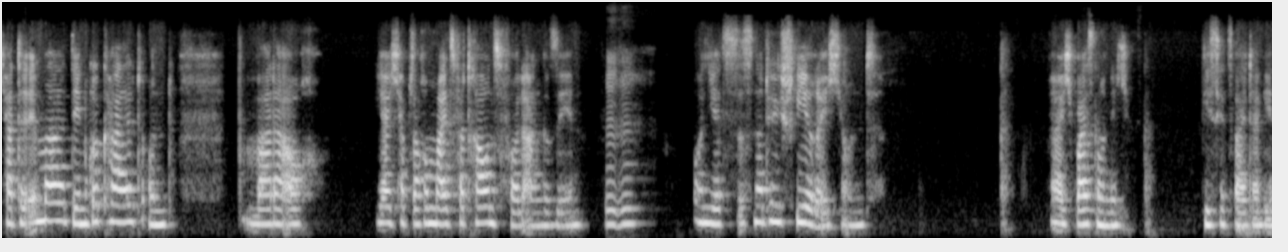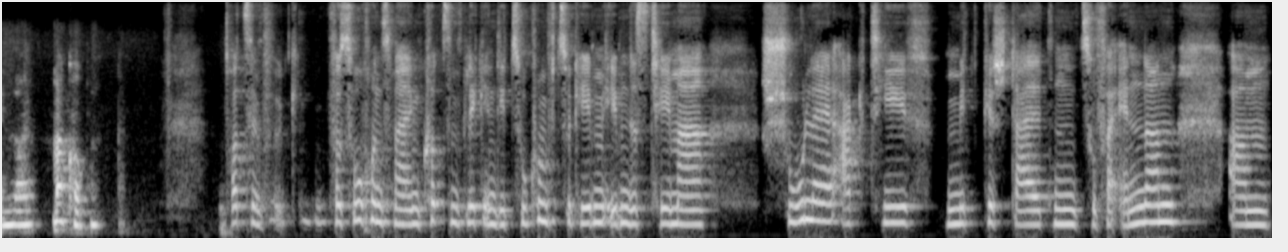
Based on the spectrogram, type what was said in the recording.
ich hatte immer den Rückhalt und war da auch, ja, ich habe es auch immer als vertrauensvoll angesehen. Mhm. Und jetzt ist es natürlich schwierig und ja, ich weiß noch nicht, wie es jetzt weitergehen soll. Mal gucken. Trotzdem versuch uns mal einen kurzen Blick in die Zukunft zu geben, eben das Thema Schule aktiv mitgestalten, zu verändern. Ähm,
